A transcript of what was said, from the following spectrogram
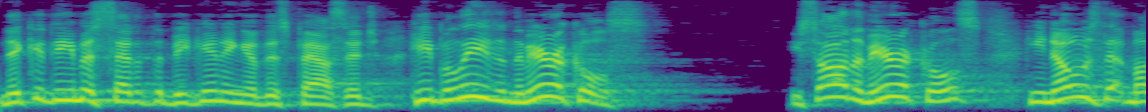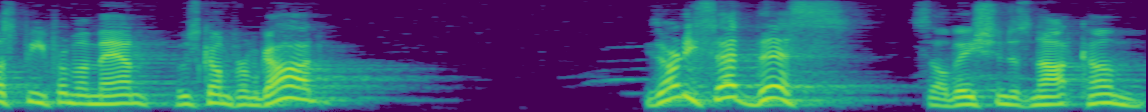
Nicodemus said at the beginning of this passage, he believed in the miracles. He saw the miracles. He knows that must be from a man who's come from God. He's already said this salvation does not come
